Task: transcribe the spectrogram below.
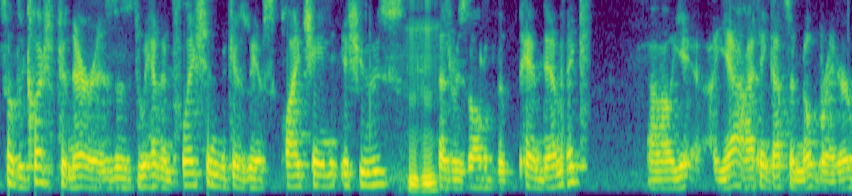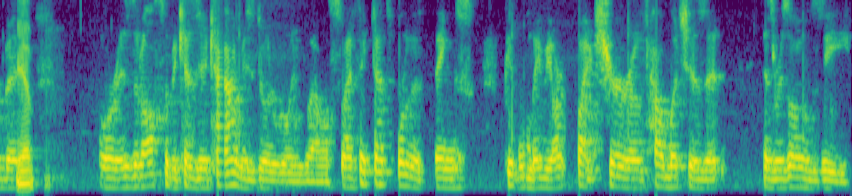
so the question there is: is do we have inflation because we have supply chain issues Mhm. as a result of the pandemic? Uh, yeah, yeah, I think that's a no brainer. But Yep. or is it also because the economy is doing really well? So I think that's one of the things people maybe aren't quite sure of how much is it as a result of the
